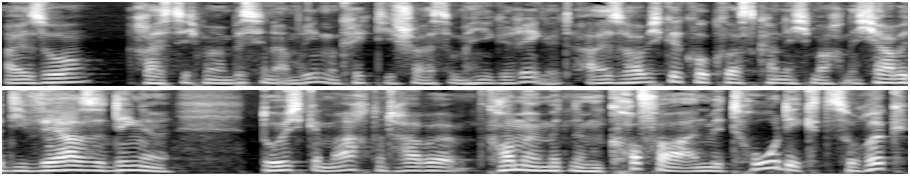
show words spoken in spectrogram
Also reiß dich mal ein bisschen am Riemen und krieg die Scheiße mal hier geregelt. Also habe ich geguckt, was kann ich machen. Ich habe diverse Dinge durchgemacht und habe, komme mit einem Koffer an Methodik zurück,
